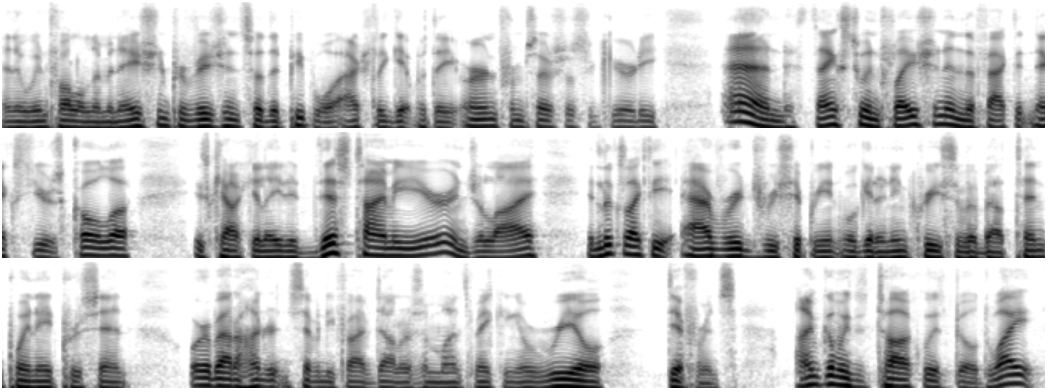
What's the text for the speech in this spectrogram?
and the windfall elimination provision so that people will actually get what they earn from Social Security. And thanks to inflation and the fact that next year's COLA is calculated this time of year in July, it looks like the average recipient will get an increase of about 10.8% or about $175 a month, making a real difference. I'm going to talk with Bill Dwight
